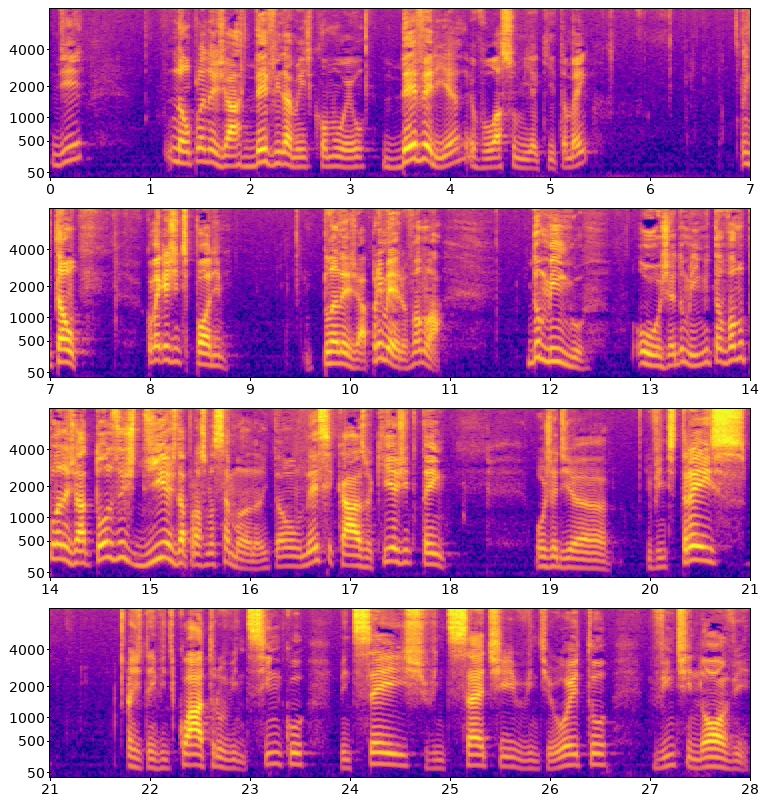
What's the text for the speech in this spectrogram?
de não planejar devidamente como eu deveria. Eu vou assumir aqui também. Então, como é que a gente pode planejar. Primeiro, vamos lá. Domingo. Hoje é domingo, então vamos planejar todos os dias da próxima semana. Então, nesse caso aqui, a gente tem. Hoje é dia 23, a gente tem 24, 25, 26, 27, 28, 29.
